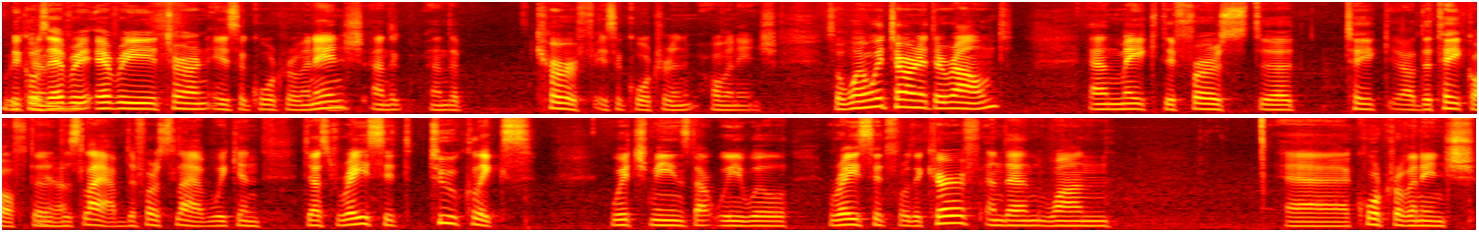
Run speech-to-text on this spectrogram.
We because every every turn is a quarter of an inch, and the and the curve is a quarter of an inch. So when we turn it around and make the first uh, take uh, the takeoff, the, Yeah. the slab, the first slab, we can just raise it two clicks, which means that we will raise it for the curve and then one uh, quarter of an inch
